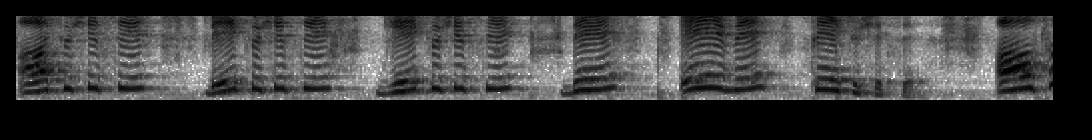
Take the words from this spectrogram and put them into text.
A köşesi, B köşesi, C köşesi, D, E ve F köşesi. 6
